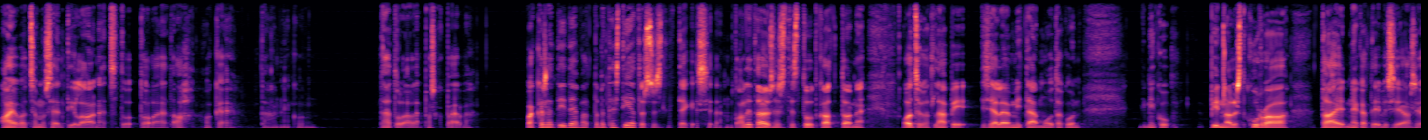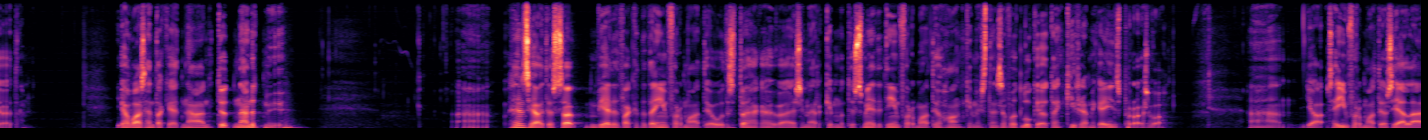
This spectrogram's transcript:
aivot semmoiseen tilaan, että sä tuut olemaan, että ah, okei, okay, tää, on niinku, tää tulee olemaan paskapäivä. Vaikka sä et itse välttämättä tietoisesti tekisi sitä, mutta alitajuisesti sä tuut katsoa ne otsikot läpi, ja siellä ei ole mitään muuta kuin, niinku pinnallista kuraa tai negatiivisia asioita. Ja vaan sen takia, että nämä, nämä nyt myy. Sen sijaan, että jos sä mietit vaikka tätä informaatio-uutista, on aika hyvä esimerkki, mutta jos mietit informaation hankkimista, niin sä voit lukea jotain kirjaa, mikä inspiroi sua. Ja se informaatio siellä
